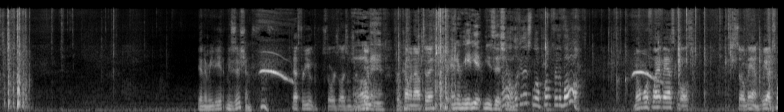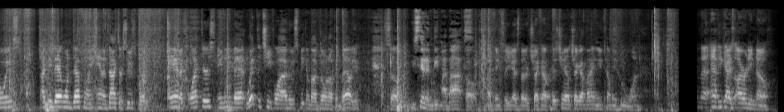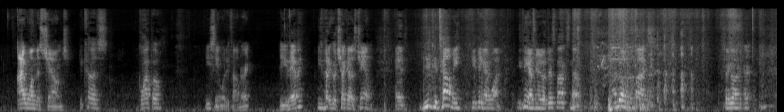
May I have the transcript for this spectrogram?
Intermediate musician. Hmm. That's for you, Storage Legends. Your Oh, gift man. For coming out today. Intermediate musician. Oh, look at this little pump for the ball. No more flat basketballs. So, man, we got toys. I think that one definitely, and a Dr. Seuss book, and a collector's Indian bat with the Chief Wahoo, speaking about going up in value. So, You still didn't beat my box. oh, I think so. You guys better check out his channel, check out mine, and you tell me who won. And uh, as you guys already know, I won this challenge because Guapo, you seen what he found, right? Do you have it? You better go check out his channel, and you can tell me if you think I won. You think I was gonna go with this box? No, I'm going with the box. Should I go? uh,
